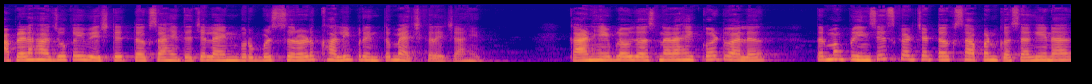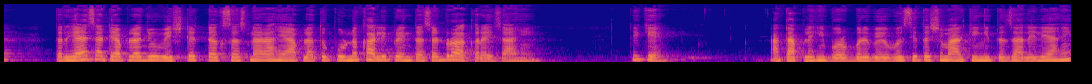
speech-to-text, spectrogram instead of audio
आपल्याला हा जो काही वेस्टेड टक्स आहे त्याच्या लाईनबरोबर सरळ खालीपर्यंत मॅच करायचे आहेत. कारण हे ब्लाऊज असणार आहे कटवालं तर मग प्रिन्सेस कटच्या टक्स आपण कसा घेणार? तर ह्यासाठी आपला जो वेस्टेड टक्स असणार आहे आपला तो पूर्ण खालीपर्यंत असा ड्रॉ करायचा आहे. ठीक आहे? आता आपलं ही बरोबर व्यवस्थित अशी मार्किंग इथं झालेली आहे.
